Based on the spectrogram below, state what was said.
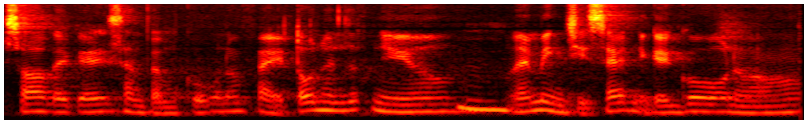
so với cái sản phẩm cũ nó phải tốt hơn rất nhiều ừ. đấy mình chỉ xét những cái goal nó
